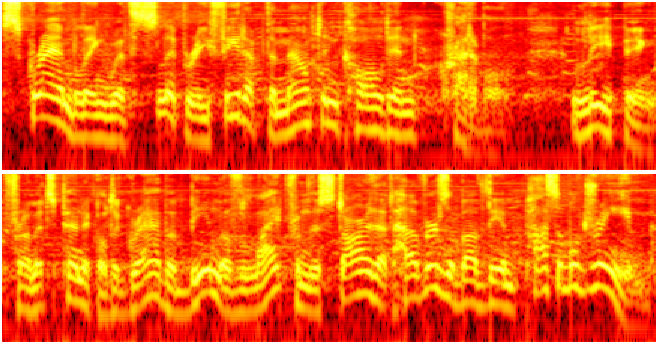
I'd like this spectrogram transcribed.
scrambling with slippery feet up the mountain called Incredible, leaping from its pinnacle to grab a beam of light from the star that hovers above the impossible dream,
